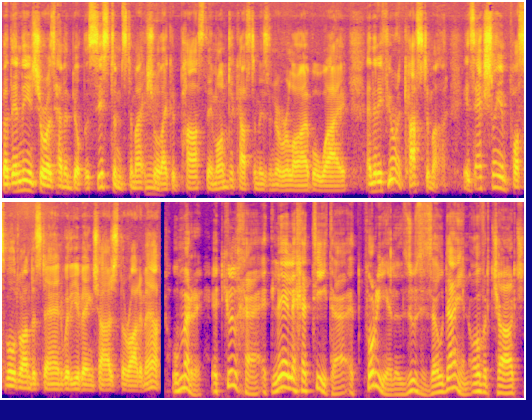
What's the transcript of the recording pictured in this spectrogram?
But then the insurers haven't built the systems to make mm. sure they could pass them on to customers in a reliable way. And then if you're a customer, it's actually impossible to understand whether you're being charged the right amount. ومرة اتكلخا اتليلة ختيتا اتبوريا للزوز الزوداين overcharged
